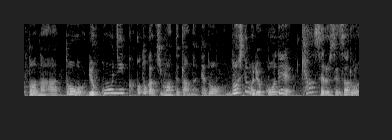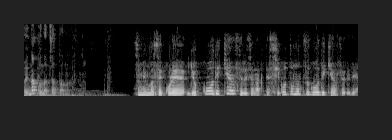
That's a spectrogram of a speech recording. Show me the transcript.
ートナーと旅行に行くことが決まってたんだけどどうしても旅行でキャンセルせざるを得なくなっちゃったの。すみませんこれ旅行でキャンセルじゃなくて仕事の都合でキャンセルで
